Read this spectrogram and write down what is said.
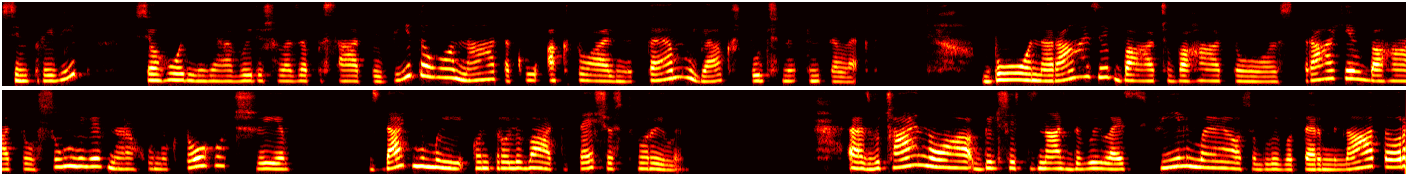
Всім привіт! Сьогодні я вирішила записати відео на таку актуальну тему, як штучний інтелект. Бо наразі бачу багато страхів, багато сумнівів на рахунок того, чи здатні ми контролювати те, що створили. Е, Звичайно, більшість з нас дивилась фільми, особливо Термінатор,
